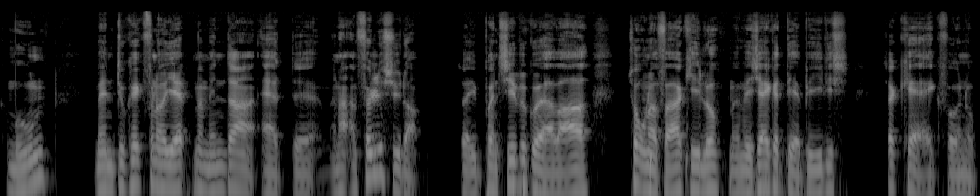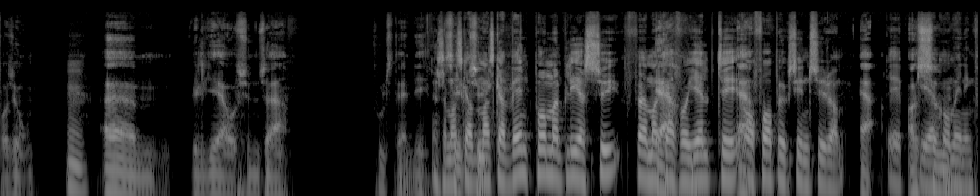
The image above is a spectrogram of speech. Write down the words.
kommunen. Men du kan ikke få noget hjælp, medmindre at øh, man har en følgesygdom. Så i princippet kunne jeg have vejet 240 kilo, men hvis jeg ikke har diabetes, så kan jeg ikke få en operation. Mm. Øhm, hvilket jeg jo synes er fuldstændig Altså man skal, man skal vente på, at man bliver syg, før man Ja. kan få hjælp til Ja. at forebygge sin sygdom. Ja. Det Og giver god mening.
